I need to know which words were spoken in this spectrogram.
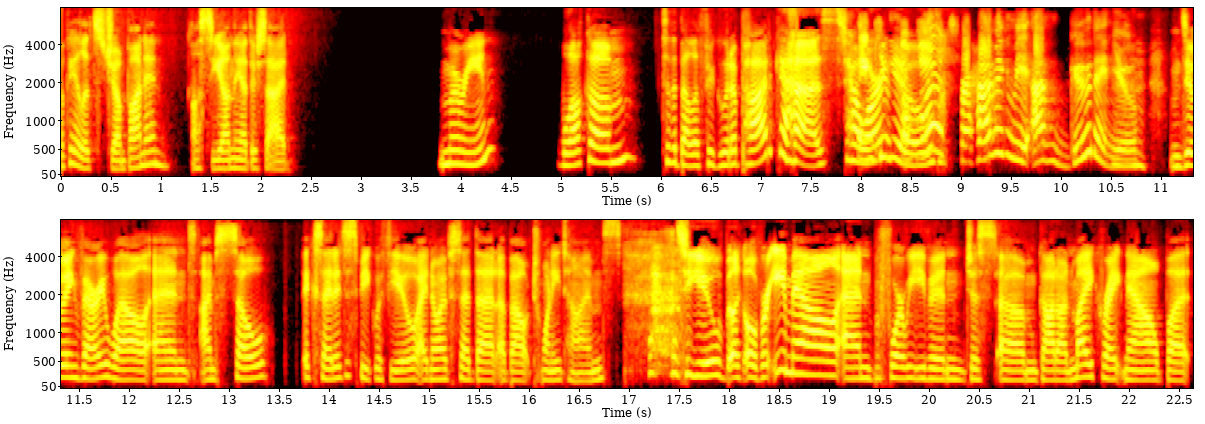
Okay let's jump on in. I'll see you on the other side. Maureen welcome to the bella figura podcast how Thank are you, you so much for having me i'm good and you i'm doing very well and i'm so excited to speak with you. I know I've said that about 20 times to you, like over email and before we even just um, got on mic right now. But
